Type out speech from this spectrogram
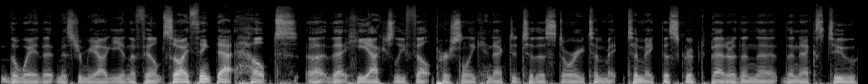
the way that Mr. Miyagi in the film. So I think that helped uh, that he actually felt personally connected to the story to make to make the script better than the the next two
